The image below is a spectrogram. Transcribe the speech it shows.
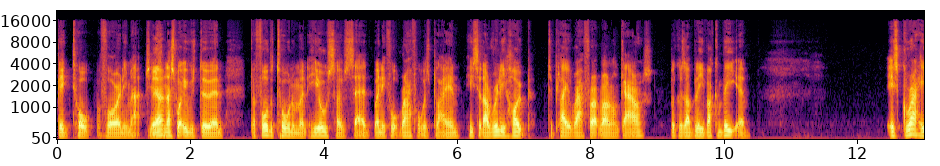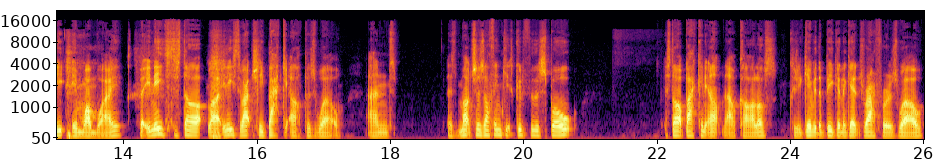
big talk before any matches. Yeah. And that's what he was doing. Before the tournament, he also said, when he thought Rafa was playing, he said, I really hope to play Rafa at Roland Garros because I believe I can beat him. It's great in one way, but he needs to start, like, he needs to actually back it up as well. And as much as I think it's good for the sport, start backing it up now, Carlos, because you give it the big one against Rafa as well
